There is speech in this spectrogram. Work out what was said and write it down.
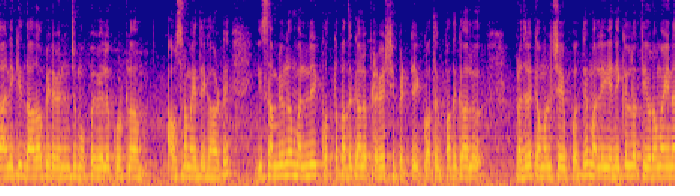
దానికి దాదాపు ఇరవై నుంచి ముప్పై వేల కోట్ల అవసరమైతే కాబట్టి ఈ సమయంలో మళ్ళీ కొత్త పథకాలు ప్రవేశపెట్టి కొత్త పథకాలు ప్రజలకు అమలు చేయకపోతే మళ్ళీ ఎన్నికల్లో తీవ్రమైన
